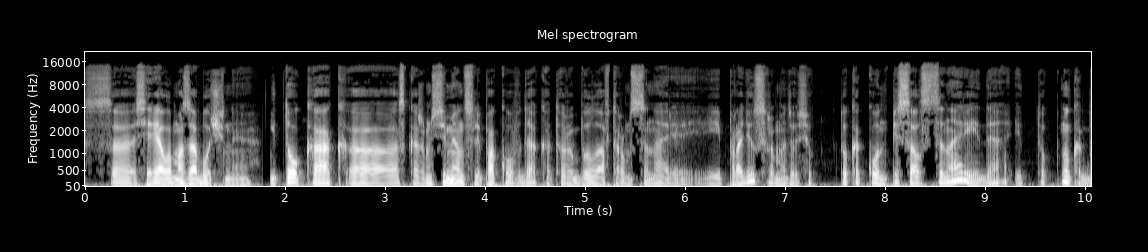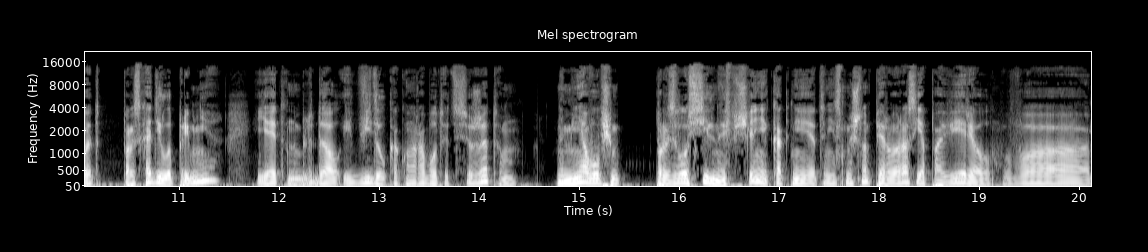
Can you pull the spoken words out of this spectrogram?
с сериалом «Озабоченные». И то, как, а, скажем, Семен Слепаков, да, который был автором сценария и продюсером этого все, то, как он писал сценарий, да, и то, ну, как бы это происходило при мне, я это наблюдал и видел, как он работает с сюжетом, на меня, в общем, произвело сильное впечатление, как не, это не смешно, первый раз я поверил в,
